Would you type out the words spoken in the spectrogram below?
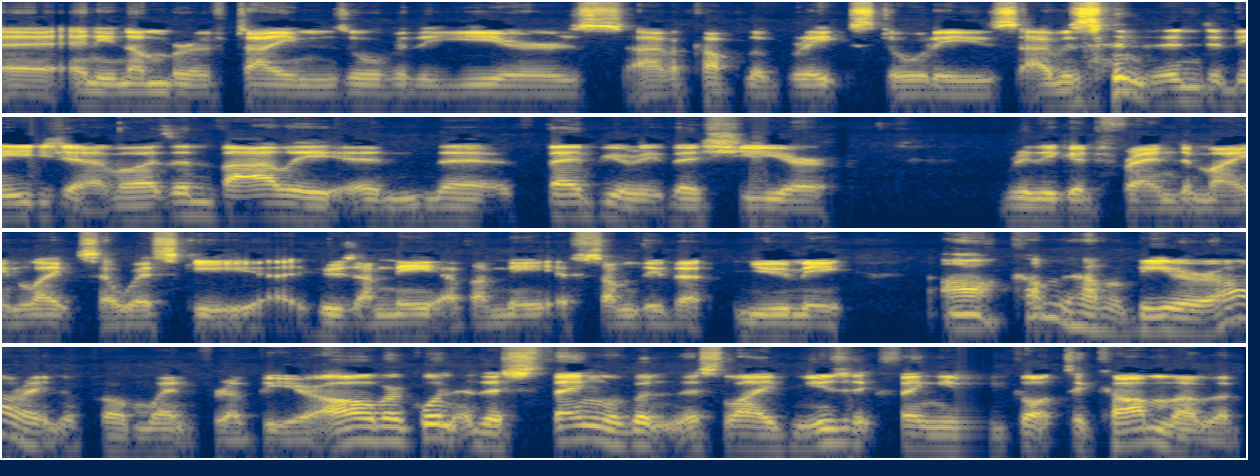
uh, any number of times over the years. I have a couple of great stories. I was in Indonesia. I was in Bali in uh, February this year. Really good friend of mine likes a whiskey, uh, who's a mate of a mate of somebody that knew me oh, come and have a beer. All right, no problem. Went for a beer. Oh, we're going to this thing. We're going to this live music thing. You've got to come. I'm like,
